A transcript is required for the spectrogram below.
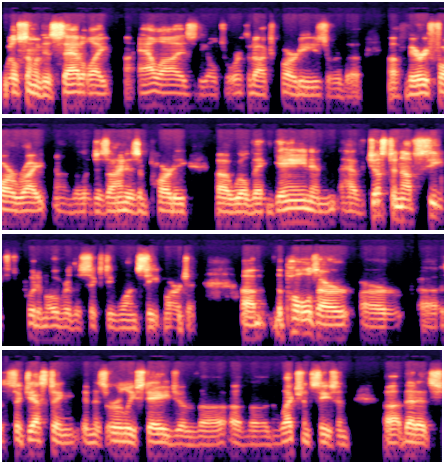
Will some of his satellite allies, the ultra-Orthodox parties or the uh, very far right, uh, religious Zionism party, will they gain and have just enough seats to put him over the 61 seat margin? Um, the polls are, are suggesting in this early stage of, of an election season uh, that it's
